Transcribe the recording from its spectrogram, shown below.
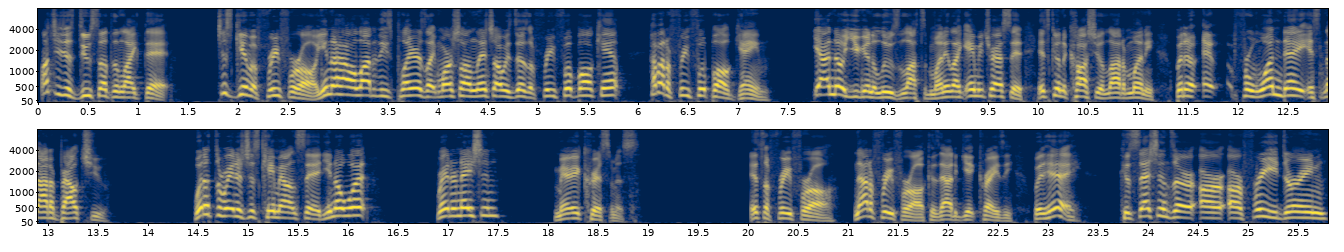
why don't you just do something like that? Just give a free for all. You know how a lot of these players, like Marshawn Lynch, always does a free football camp? How about a free football game? Yeah, I know you're going to lose lots of money. Like Amy Trask said, it's going to cost you a lot of money. But uh, uh, for one day, it's not about you. What if the Raiders just came out and said, you know what, Raider Nation, Merry Christmas. It's a free for all. Not a free for all because that'd get crazy. But hey, concessions are, are are free during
